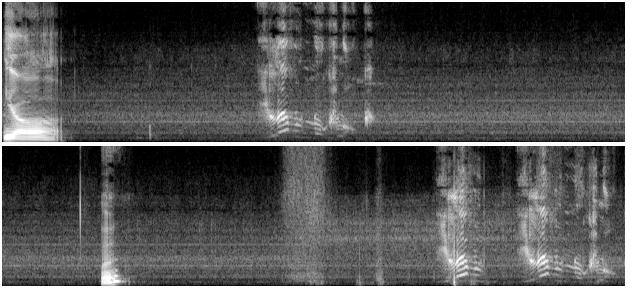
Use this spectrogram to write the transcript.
Yeah. Eleven o'clock. What? Eleven. Eleven o'clock.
